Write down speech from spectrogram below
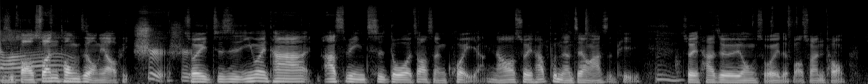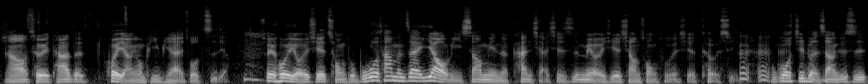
就是保酸通这种药品，啊、是是，所以就是因为他阿司匹林吃多了造成溃疡，然后所以他不能再用阿司匹林，嗯，所以他就用所谓的保酸通，然后所以他的溃疡用 PP 来做治疗，嗯，所以会有一些冲突。不过他们在药理上面呢，看起来其实是没有一些相冲突的一些特性，嗯嗯。不过基本上就是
